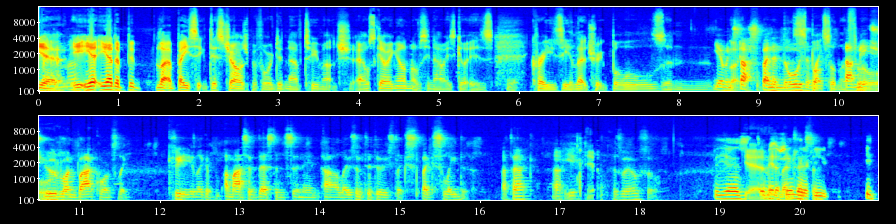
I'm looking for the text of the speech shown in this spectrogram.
Yeah, he, he had a bit like a basic discharge before. He didn't have too much else going on. Obviously now he's got his Yeah. crazy electric balls and Yeah, when you like, start spinning those and like spots on the that makes you run backwards, like create like a, a massive distance, and then that allows him to do his like s- big slide attack at you Yeah. as well. So But yeah, it's, Yeah. it's Made a him interesting. he, he.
